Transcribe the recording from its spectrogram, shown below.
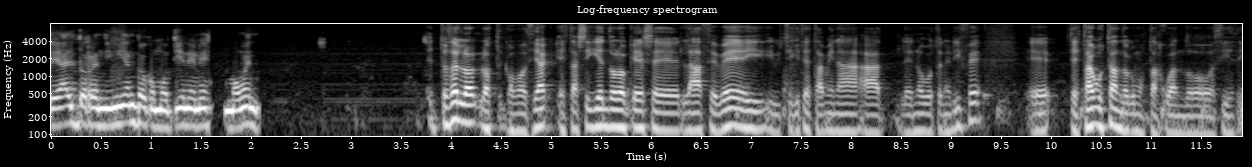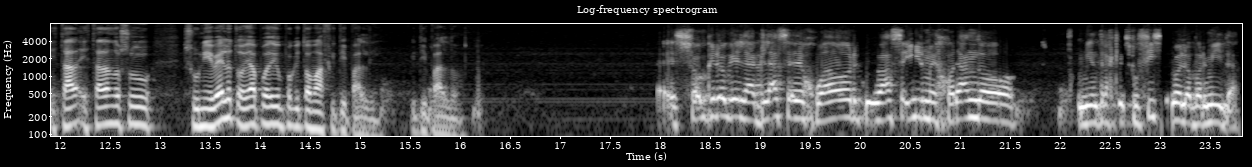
de alto rendimiento como tiene en este momento. Entonces, como decía, estás siguiendo lo que es eh, la ACB y, seguiste también a, Lenovo Tenerife. Eh, ¿Te está gustando cómo está jugando? ¿Está, está dando su, su nivel o todavía puede ir un poquito más Fittipaldi, Fittipaldo? Eh, yo creo que es la clase de jugador que va a seguir mejorando mientras que su físico lo permita.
